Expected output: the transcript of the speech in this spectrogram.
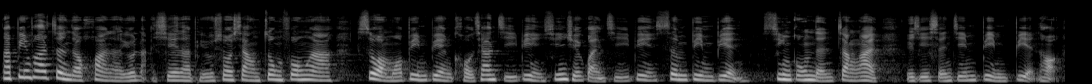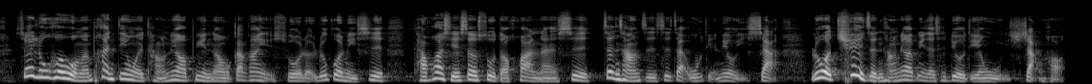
那并发症的话呢，有哪些呢？比如说像中风啊、视网膜病变、口腔疾病、心血管疾病、肾病变、性功能障碍以及神经病变哈。所以如何我们判定为糖尿病呢？我刚刚也说了，如果你是糖化血色素的话呢，是正常值是在五点六。以下，如果确诊糖尿病的是六点五以上哈，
